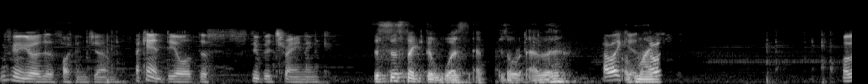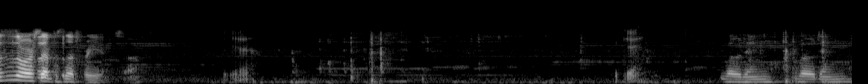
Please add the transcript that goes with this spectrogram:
just gonna go to the fucking gym. I can't deal with this stupid training. This is like the worst episode ever. I like it. my- I like it. Well, this is the worst episode for you, so. Yeah. Okay. Loading, loading,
